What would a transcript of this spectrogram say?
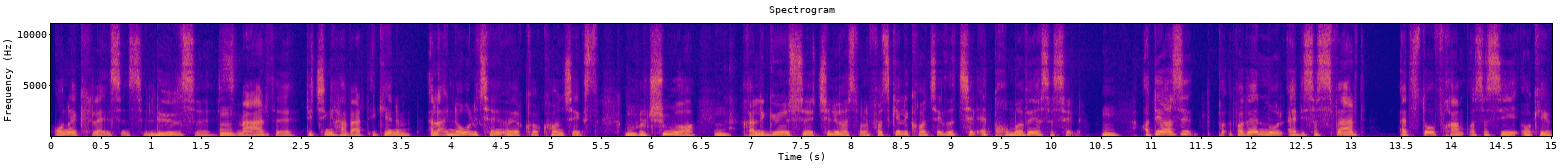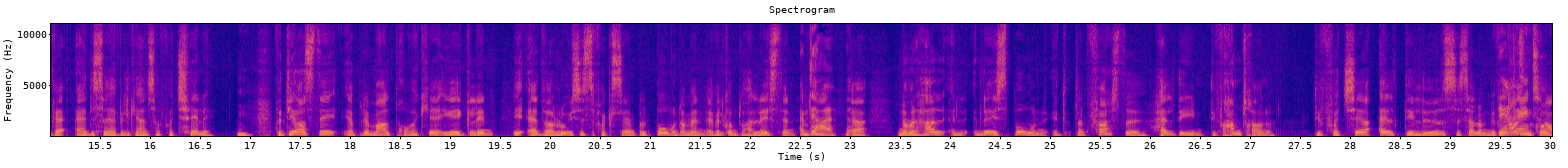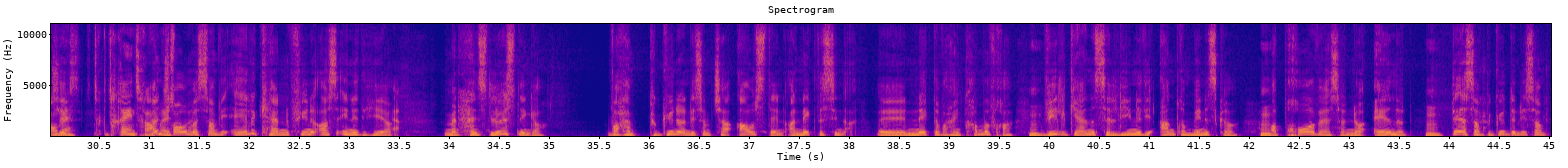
underklassens lidelse, mm. smerte, de ting har været igennem, eller i nogle ting, ko- kontekst, mm. kultur, mm. religiøse tilhørsforhold, forskellige kontekster til at promovere sig selv. Mm. Og det er også, på, på den måde, er det så svært at stå frem og så sige, okay, hvad er det så, jeg vil gerne så fortælle? Mm. For det er også det, jeg bliver meget provokeret, ikke i Glenn, i Edward Lewis' for eksempel, bog, når man, jeg ved ikke, om du har læst den. Jamen, det har jeg. Ja. Ja, når man har læst bogen, et, den første halvdel, det fremtrædende, det fortæller alt det lidelse, selvom det, Det er rent trauma. kontekst, Rent trauma. han trauma, som vi alle kan finde også ind i det her. Ja. Men hans løsninger, hvor han begynder ligesom at tage afstand og nægte, sin, øh, nægte hvor han kommer fra, mm. vil gerne så ligne de andre mennesker mm. og prøve at være sig noget andet. Mm. Der så begyndte ligesom at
